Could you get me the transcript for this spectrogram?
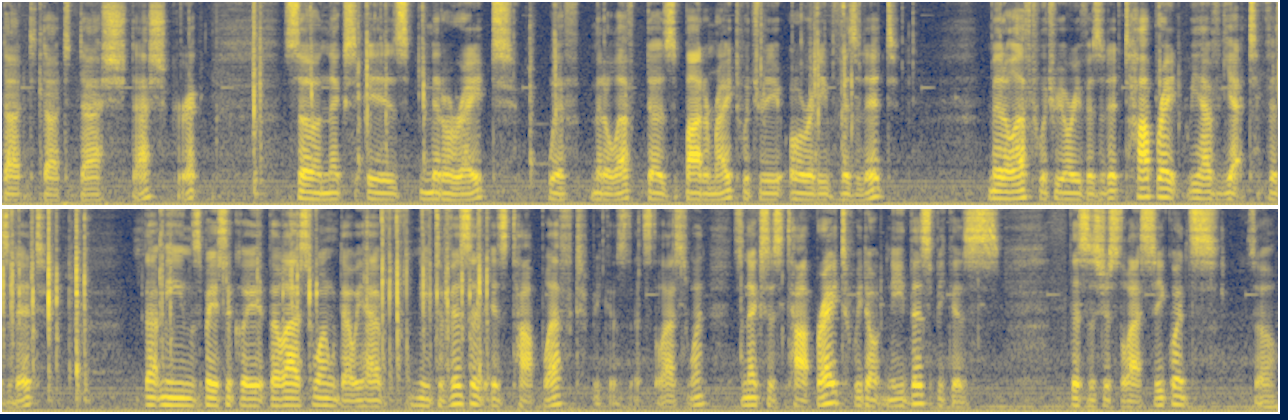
dot, dot, dash, dash, correct. So next is middle right, with middle left does bottom right, which we already visited. Middle left, which we already visited. Top right, we have yet visited. That means basically the last one that we have need to visit is top left because that's the last one. So next is top right. We don't need this because this is just the last sequence. So,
